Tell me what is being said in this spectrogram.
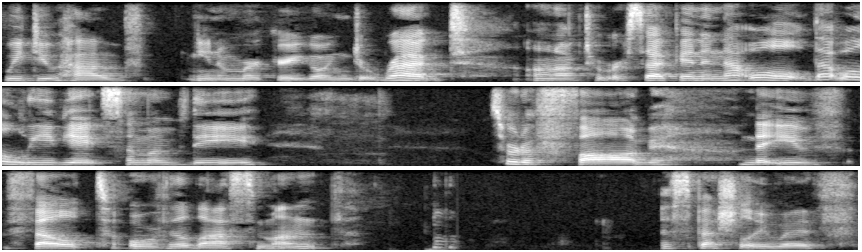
we do have, you know, Mercury going direct on October 2nd and that will that will alleviate some of the sort of fog that you've felt over the last month especially with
